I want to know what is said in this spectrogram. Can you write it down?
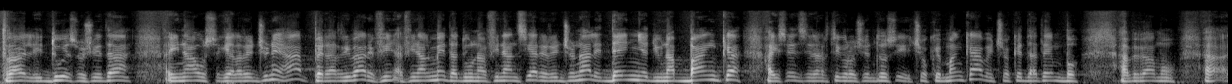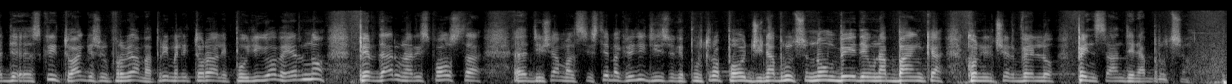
tra le due società in house che la Regione ha per arrivare fin finalmente ad una finanziaria regionale degna di una banca ai sensi dell'articolo 106, ciò che mancava e ciò che da tempo avevamo eh, scritto anche sul programma prima elettorale e poi di governo per dare una risposta eh, diciamo, al sistema creditizio che purtroppo oggi in Abruzzo non vede una banca con il cervello pensante in Abruzzo.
